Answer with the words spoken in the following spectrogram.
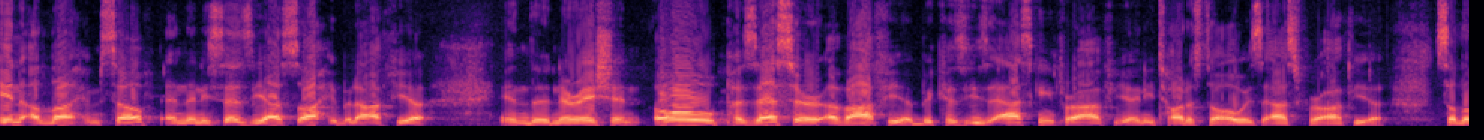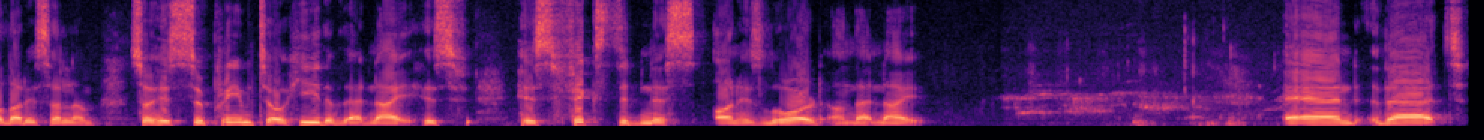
in Allah Himself. And then He says, Ya Sahib al Afia in the narration, Oh possessor of Afia, because He's asking for Afia and He taught us to always ask for Afia. Sallallahu So His supreme tawheed of that night, His, his fixedness on His Lord on that night. And that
